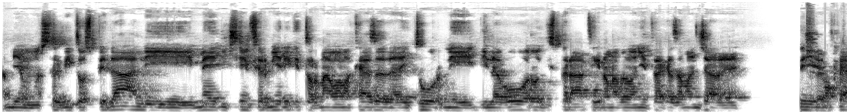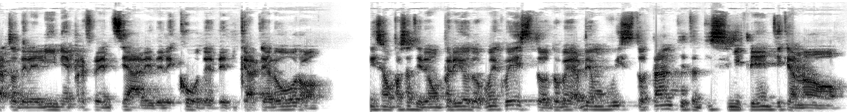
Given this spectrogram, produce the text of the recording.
abbiamo servito ospedali, medici e infermieri che tornavano a casa dai turni di lavoro disperati che non avevano niente da casa a mangiare, quindi abbiamo creato delle linee preferenziali, delle code dedicate a loro. Quindi siamo passati da un periodo come questo dove abbiamo visto tanti tantissimi clienti che hanno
